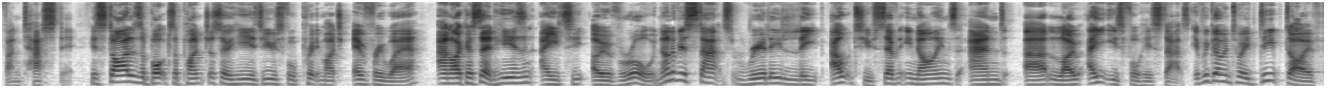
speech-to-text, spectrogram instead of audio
fantastic. His style is a boxer puncher, so he is useful pretty much everywhere. And like I said, he is an 80 overall. None of his stats really leap out to you. 79s and uh, low 80s for his stats. If we go into a deep dive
